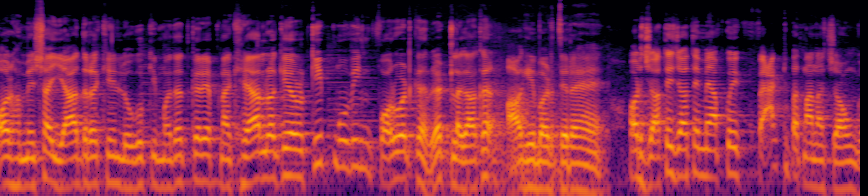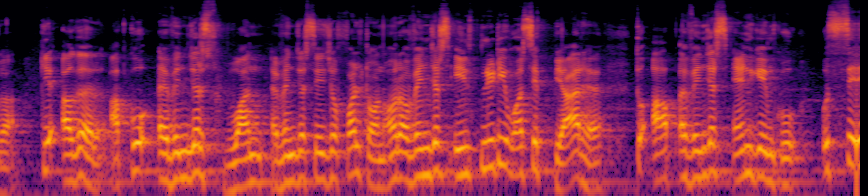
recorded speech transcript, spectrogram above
और हमेशा याद रखें, लोगों की मदद करें, अपना ख्याल रखें, और कीप मूविंग फॉरवर्ड का रट लगाकर आगे बढ़ते रहें। और जाते जाते मैं आपको एक फैक्ट बताना चाहूँगा कि अगर आपको Avengers one Avengers age of Ultron और एवेंजर्स इन्फिनिटी वॉर से प्यार है तो आप एवेंजर्स एंड गेम को उससे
